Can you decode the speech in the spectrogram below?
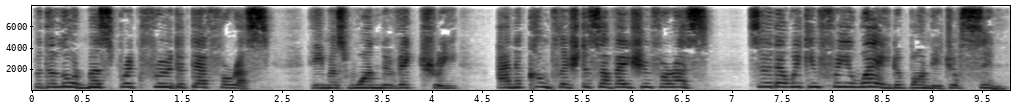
But the Lord must break through the death for us. He must win the victory and accomplish the salvation for us. so that we can free away the bondage of sin,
